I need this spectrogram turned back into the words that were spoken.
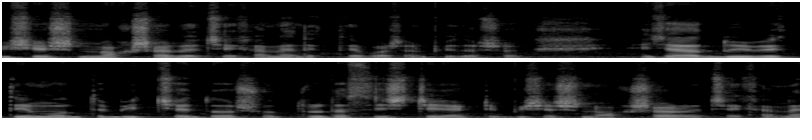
বিশেষ নকশা রয়েছে এখানে, দেখতে পাচ্ছেন, প্রিয় দর্শক। এছাড়া দুই ব্যক্তির মধ্যে বিচ্ছেদ ও শত্রুতা সৃষ্টির একটি বিশেষ নকশা রয়েছে এখানে,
